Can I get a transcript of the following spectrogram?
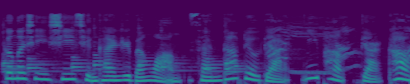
更多信息请看日本网三 w 点 nippon 点 com。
